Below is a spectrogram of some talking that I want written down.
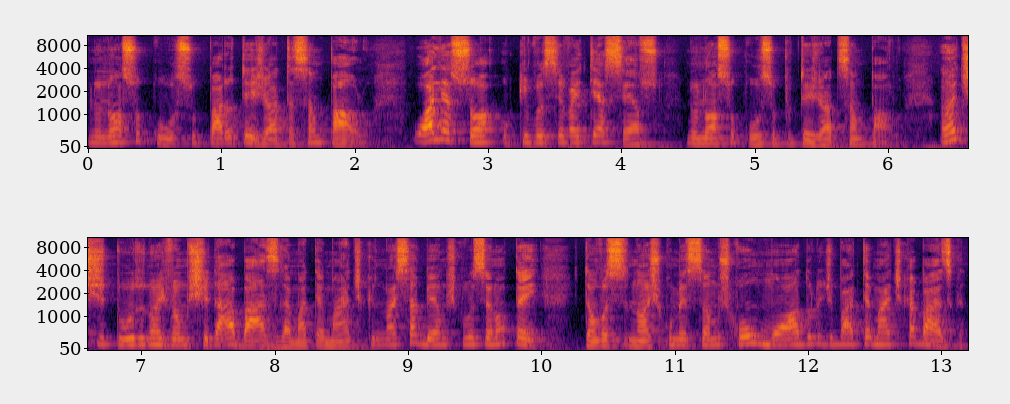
no nosso curso para o TJ São Paulo. Olha só o que você vai ter acesso no nosso curso para o TJ São Paulo. Antes de tudo, nós vamos te dar a base da matemática que nós sabemos que você não tem. Então, você, nós começamos com um módulo de matemática básica.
